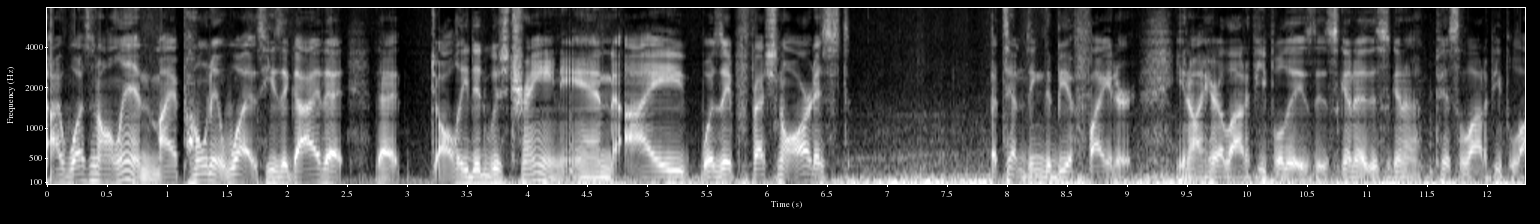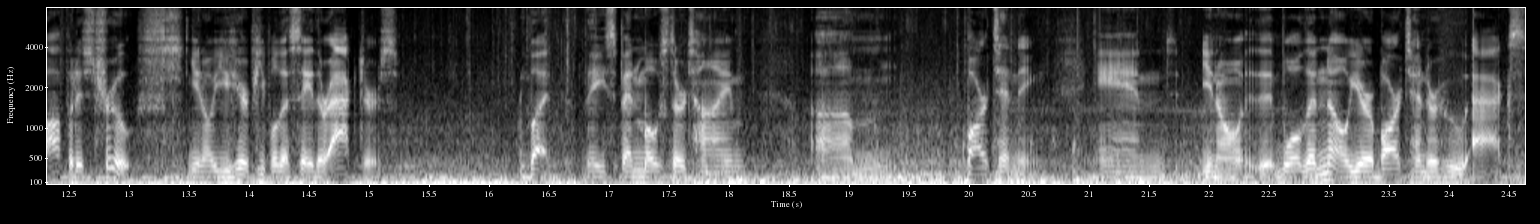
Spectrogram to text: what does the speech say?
I wasn't all in. My opponent was. He's a guy that that all he did was train, and I was a professional artist attempting to be a fighter. You know, I hear a lot of people that is this is gonna this is gonna piss a lot of people off, but it's true. You know, you hear people that say they're actors, but they spend most of their time um, bartending. And you know, well then no, you're a bartender who acts.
